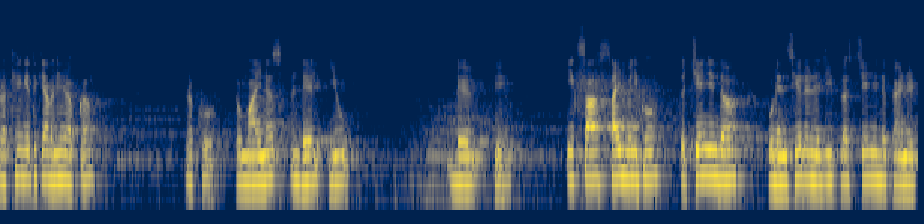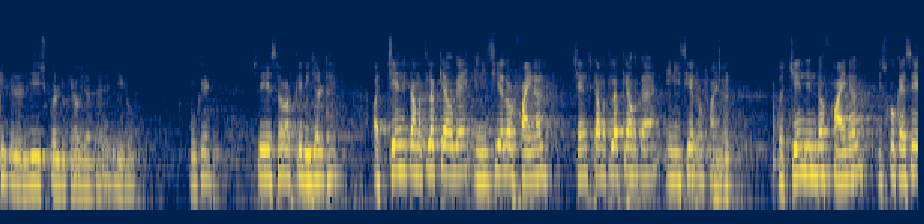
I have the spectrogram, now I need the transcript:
रखेंगे तो क्या बनेगा आपका? रखो तो माइनस डेल यू डेल के एक साथ साइड में लिखो तो change in the potential energy plus change in the kinetic energy equal to क्या हो जाता है? ज़ीरो ओके सो ये सब आपके रिज़ल्ट हैं। और चेंज का मतलब क्या हो गया? इनिशियल और फाइनल चेंज का मतलब क्या होता है? इनिशियल और फाइनल तो चेंज इन द फाइनल इसको कैसे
